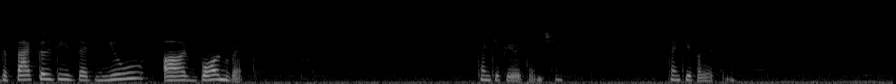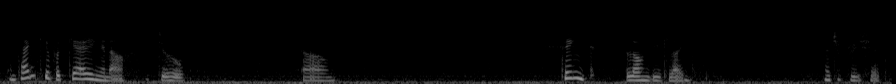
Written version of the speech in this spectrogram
the faculties that you are born with. Thank you for your attention. Thank you for listening. And thank you for caring enough to um, think along these lines. Much appreciated.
